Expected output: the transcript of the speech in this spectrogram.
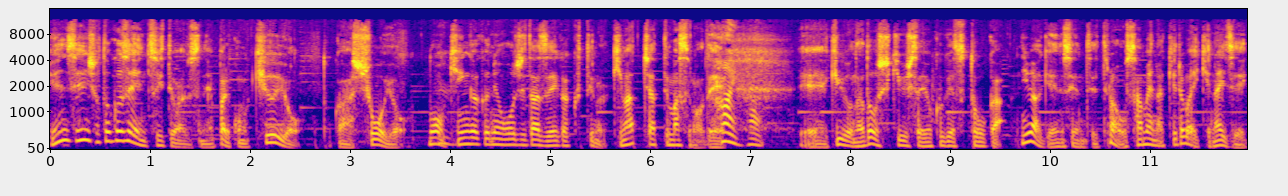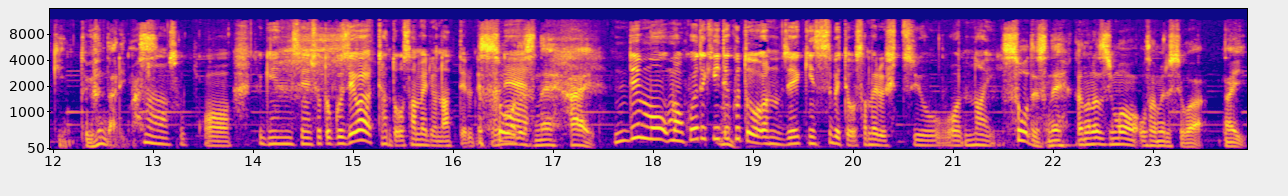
源泉所得税についてはですねやっぱりこの給与とか賞与の金額に応じた税額っていうのが決まっちゃってますので、うんはいはいえー、給与などを支給した翌月10日には源泉税っていうのは納めなければいけない税金というふうになります。ああそっか。源泉所得税はちゃんと納めるようになってるんですね。そうですね。はい。でも、まあ、これで聞いていくと、うん、あの税金すべて納める必要はない。そうですね。必ずしも納める必要はない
